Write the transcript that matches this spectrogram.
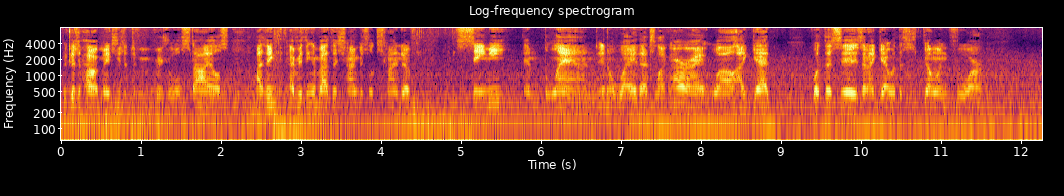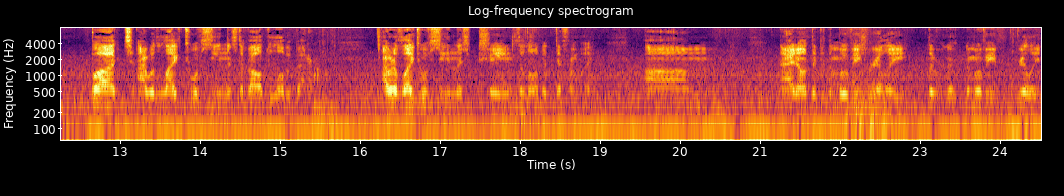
because of how it makes use of different visual styles. I think everything about this time just looks kind of samey and bland in a way that's like, all right, well, I get what this is and I get what this is going for, but I would like to have seen this developed a little bit better. I would have liked to have seen this changed a little bit differently. Um, and I don't think that the movie's really the, the, the movie really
